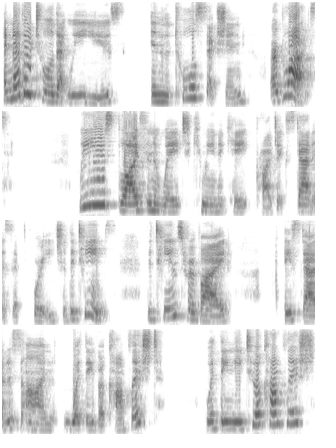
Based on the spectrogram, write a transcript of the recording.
Another tool that we use in the Tools section are blogs. We use blogs in a way to communicate project status for each of the teams. The teams provide a status on what they've accomplished, what they need to accomplish,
